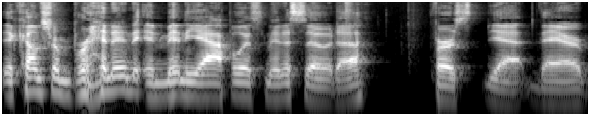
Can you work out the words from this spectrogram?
it comes from Brennan in Minneapolis, Minnesota. First, yeah, there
